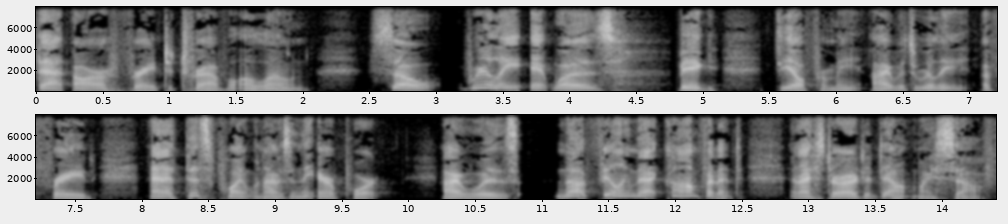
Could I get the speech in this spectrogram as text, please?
that are afraid to travel alone. So really it was big deal for me. I was really afraid. And at this point, when I was in the airport, I was not feeling that confident and I started to doubt myself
